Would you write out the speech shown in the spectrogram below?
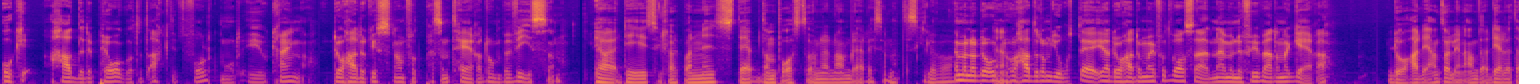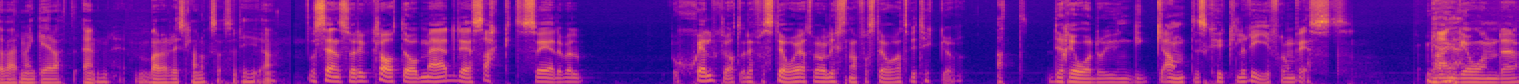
Och hade det pågått ett aktivt folkmord i Ukraina, då hade Ryssland fått presentera de bevisen. Ja, det är ju såklart bara nystäbb de påståendena om det, liksom att det skulle vara... Jag menar, då, Ja. då hade de gjort det, ja då hade man ju fått vara så här, nej men nu får ju världen agera. Då hade antagligen andra delar av världen agerat än bara Ryssland också, så det ja. Och sen så är det klart då, med det sagt så är det väl självklart, och det förstår jag att våra lyssnare förstår att vi tycker, att det råder ju en gigantisk hyckleri från väst. Angående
